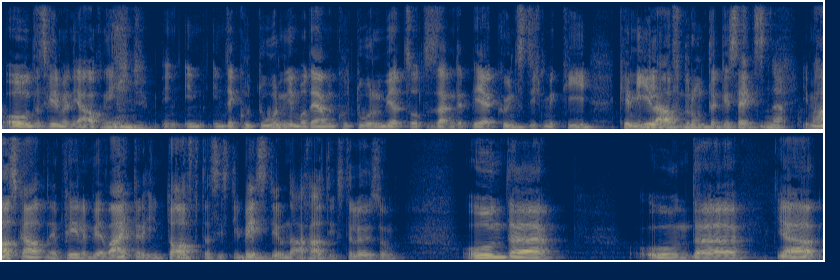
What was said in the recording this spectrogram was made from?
Und das will man ja auch nicht. In, in, in den Kulturen, in modernen Kulturen wird sozusagen der pH künstlich mit Chemie laufend runtergesetzt. Ja. Im Hausgarten empfehlen wir weiterhin Torf. Das ist die beste und nachhaltigste Lösung. Und äh, und äh, ja,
